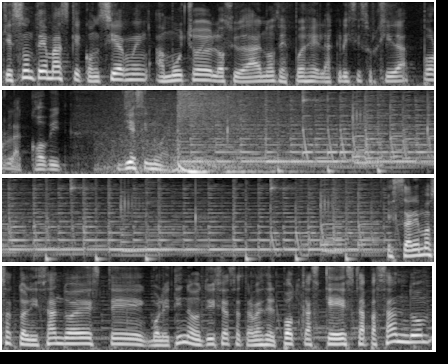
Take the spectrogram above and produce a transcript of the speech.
que son temas que conciernen a muchos de los ciudadanos después de la crisis surgida por la COVID-19. Estaremos actualizando este boletín de noticias a través del podcast que está pasando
